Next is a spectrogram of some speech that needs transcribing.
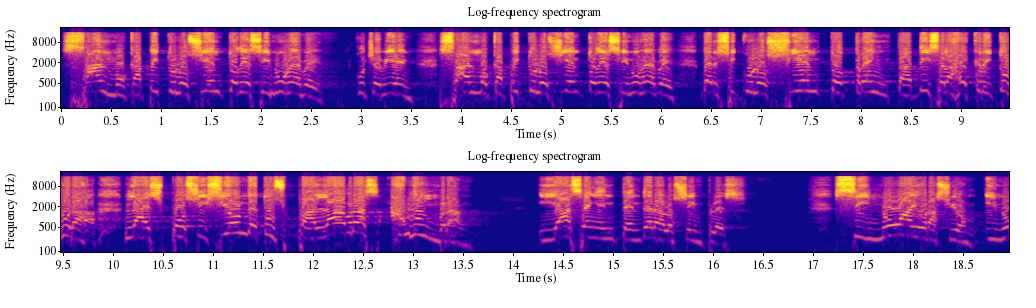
Salmo capítulo 119. Escuche bien, Salmo capítulo 119, versículo 130, dice las escrituras, la exposición de tus palabras alumbran y hacen entender a los simples. Si no hay oración y no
